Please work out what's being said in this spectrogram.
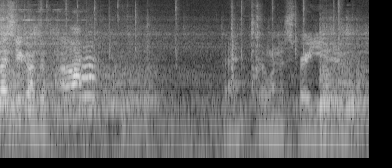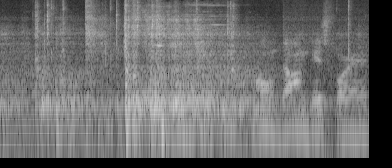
That's you, Gonzo. Ah! Okay, don't want to spray you down. Oh, dong his forehead.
